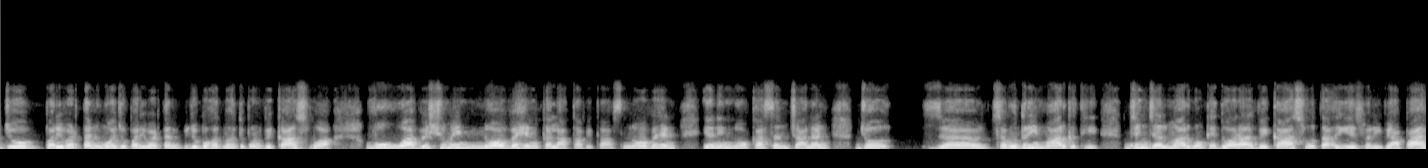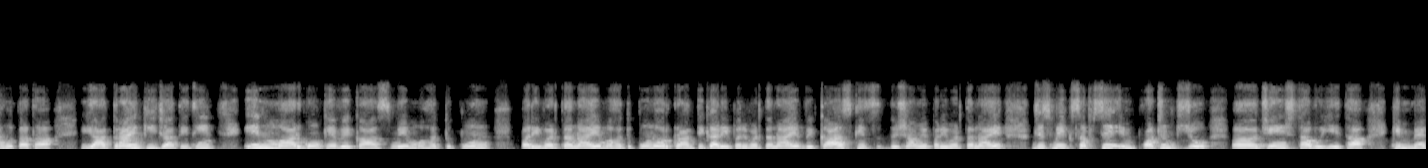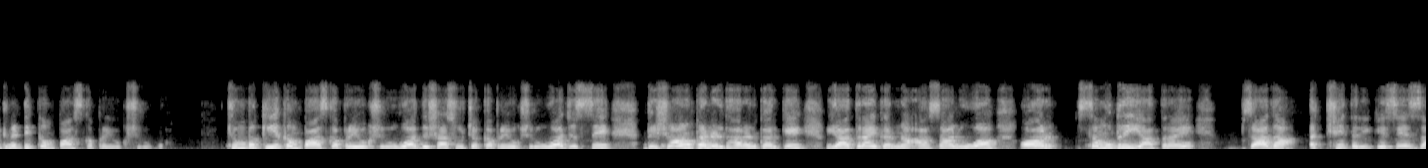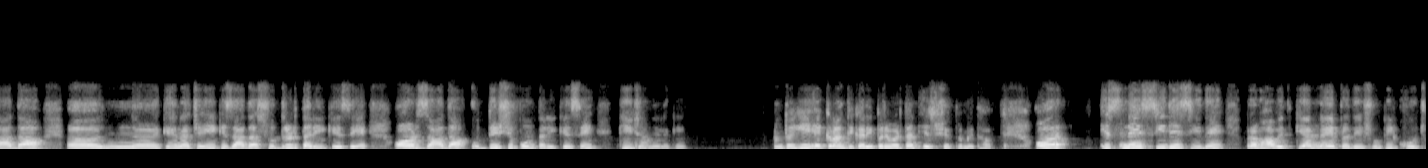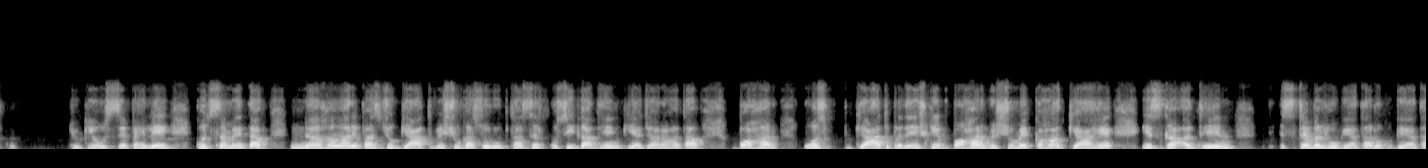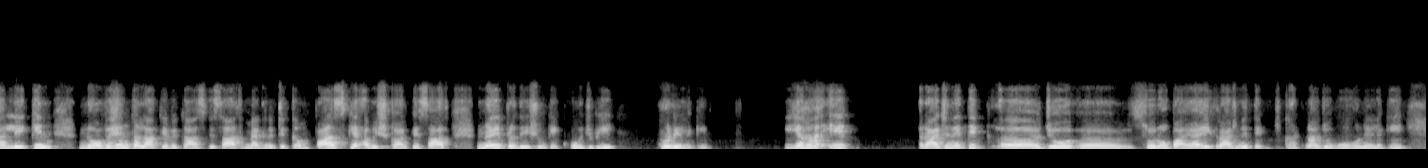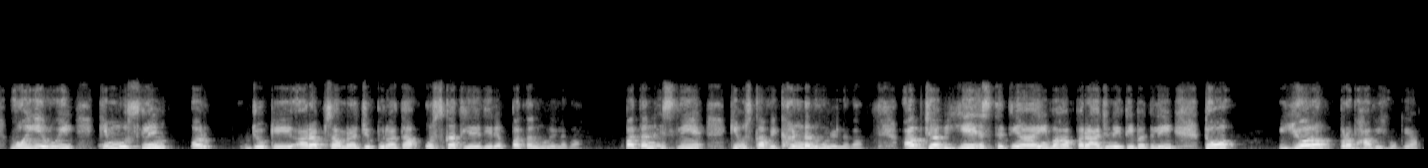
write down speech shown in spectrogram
जो परिवर्तन हुआ, जो परिवर्तन, जो बहुत महत्वपूर्ण विकास हुआ, वो हुआ विश्व में नौवहन कला का विकास। नौवहन यानी नौका संचालन, जो समुद्री मार्ग थे, जिन जल मार्गों के द्वारा विकास होता, ये सॉरी व्यापार होता था, यात्राएँ की जाती थी, इन मार्गों के विकास में महत्वपूर्ण परिवर्तन आए, महत्वपूर्ण और क्रांतिकारी परिवर्तन आए, विकास की दिशा में परिवर्तन आए, जिसमें एक सबसे इंपॉर्टेंट जो चेंज था, वो ये था कि मैग्नेटिक कंपास का प्रयोग शुरू हुआ। चुंबकीय कंपास का प्रयोग शुरू हुआ, दिशा सूचक का प्रयोग शुरू हुआ, जिससे दिशाओं का निर्धारण करके यात्राएँ करना आसान हुआ और समुद्री यात्राएँ ज़्यादा अच्छे तरीके से, ज़्यादा कहना चाहिए कि ज़्यादा सुदृढ़ तरीके से और ज़्यादा उद्देश्यपूर्ण तरीके से की जाने लगी। तो ये एक क्रांतिकारी परिवर्तन इस क्षेत्र में था और इसने सीधे सीधे प्रभावित किया नए प्रदेशों की खोज को। क्योंकि उससे पहले कुछ समय तक न हमारे पास जो ज्ञात विश्व का स्वरूप था, सिर्फ़ उसी का अध्ययन किया जा रहा था। बाहर, उस ज्ञात प्रदेश के बाहर विश्व में कहा क्या है, इसका अध्ययन स्टेबल हो गया था, रुक गया था। लेकिन नौवहन कला के विकास के साथ, मैग्नेटिक कंपास के आविष्कार के साथ नए प्रदेशों की खोज भी होने लगी। यहाँ एक राजनीतिक जो स्वरूप आया, एक राजनीतिक घटना जो वो होने लगी, वो ये हुई कि मुस्लिम और जो कि अरब साम्राज्य पूरा था, उसका धीरे धीरे पतन होने लगा। पतन इसलिए कि उसका विखंडन होने लगा। अब जब ये स्थितियाँ आई, वहाँ पर राजनीति बदली तो यूरोप प्रभावी हो गया।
